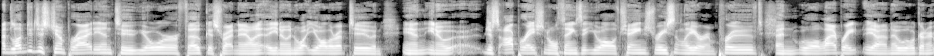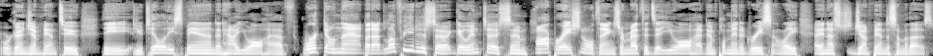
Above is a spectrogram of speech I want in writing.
I'd love to just jump right into your focus right now, uh, you know, and what you all are up to, and and you know, uh, just operational things that you all have changed recently or improved. And we'll elaborate. Yeah, I know we're gonna we're gonna jump into the utility spend and how you all have worked on that. But I'd love for you to just uh, go into some operational things or methods that you all have implemented recently, and us jump into some of those.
